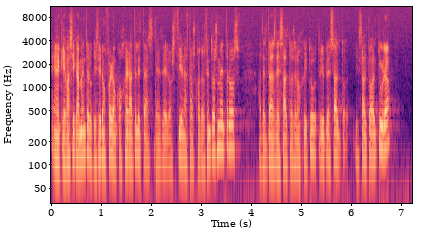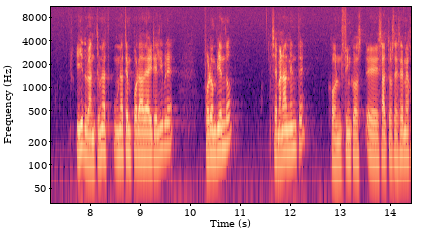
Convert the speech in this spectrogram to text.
en el que básicamente lo que hicieron fueron coger atletas desde los 100 hasta los 400 metros, atletas de saltos de longitud, triple salto y salto de altura, y durante una, temporada de aire libre fueron viendo semanalmente, con cinco eh, saltos de CMJ,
